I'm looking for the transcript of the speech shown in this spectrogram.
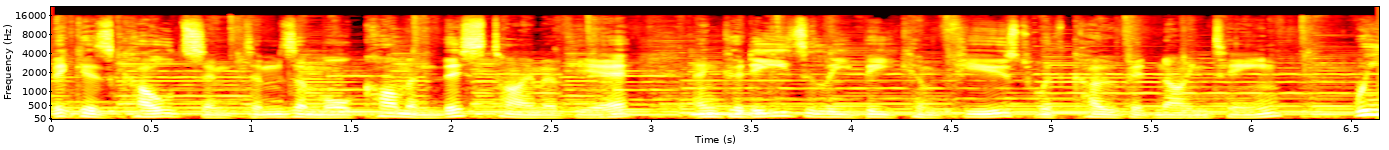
Because cold symptoms are more common this time of year and could easily be confused with COVID 19, we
